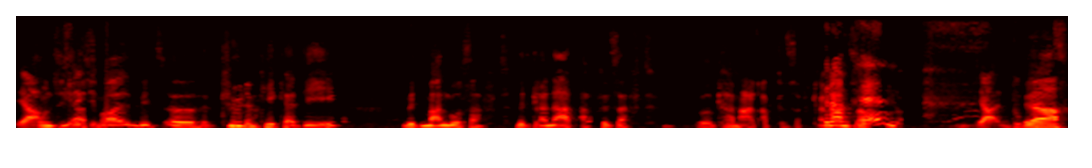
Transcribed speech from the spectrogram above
Ja, und sie erstmal mit äh, kühlem KKD, mit Mangosaft, mit Granatapfelsaft, äh, Granatapfelsaft, Granatsaft. Pennen. Ja, du pennst. Ja.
